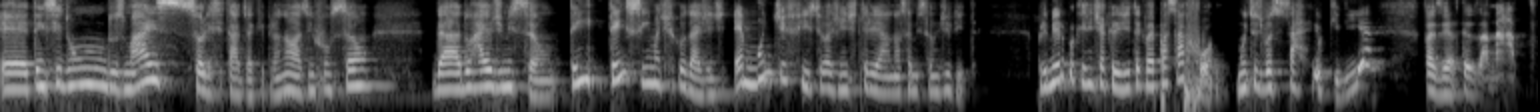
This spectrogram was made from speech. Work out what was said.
é, tem sido um dos mais solicitados aqui para nós em função da, do raio de missão. Tem, tem sim uma dificuldade, gente. É muito difícil a gente trilhar a nossa missão de vida. Primeiro, porque a gente acredita que vai passar fome. Muitos de vocês, ah, eu queria fazer artesanato,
